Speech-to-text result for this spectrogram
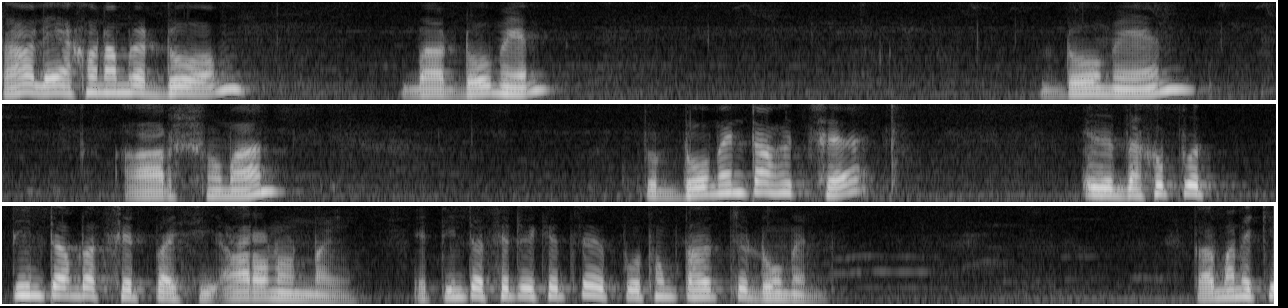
তাহলে এখন আমরা ডোম বা ডোমেন ডোমেন আর সমান, তো ডোমেনটা হচ্ছে, এই যে দেখো তিনটা আমরা সেট পাইছি, আর অনন্যায় এই তিনটা সেটের ক্ষেত্রে প্রথমটা হচ্ছে ডোমেন তার মানে কি?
